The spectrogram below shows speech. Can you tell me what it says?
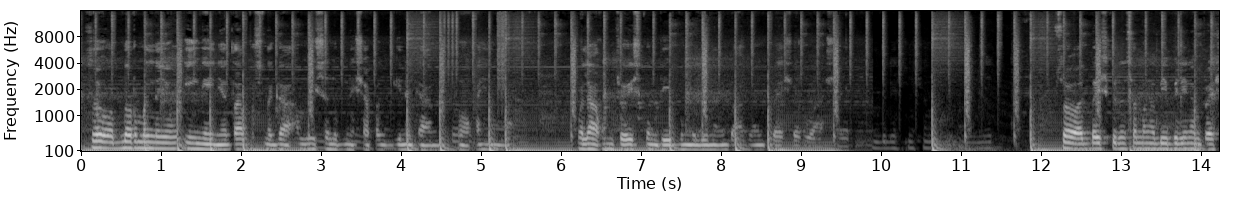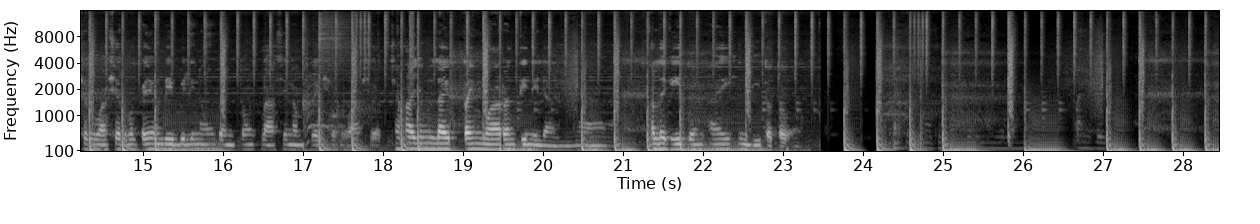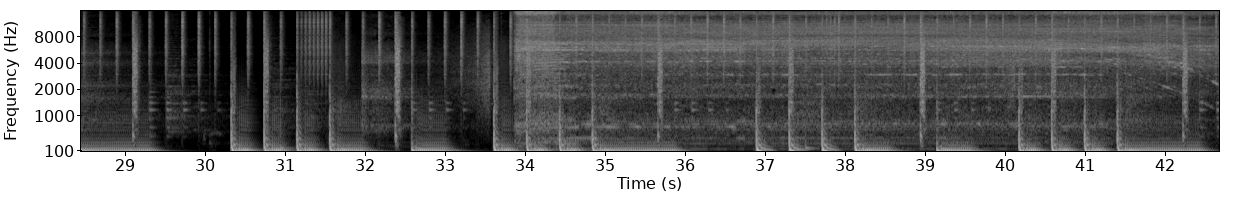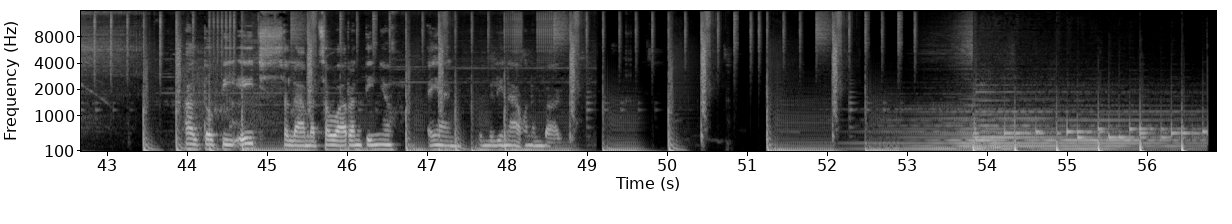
So, abnormal na yung ingay niya tapos nag-aamoy sunog na siya pag ginagamit ko. Kaya wala akong choice kundi bumili ng bagong pressure washer. So, advice ko dun sa mga bibili ng pressure washer, huwag kayong bibili ng ganitong klase ng pressure washer. Tsaka yung lifetime warranty nilang na kalagay dun ay hindi totoo. Alto PH, salamat sa warranty nyo. Ayan, bumili na ako ng bago.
